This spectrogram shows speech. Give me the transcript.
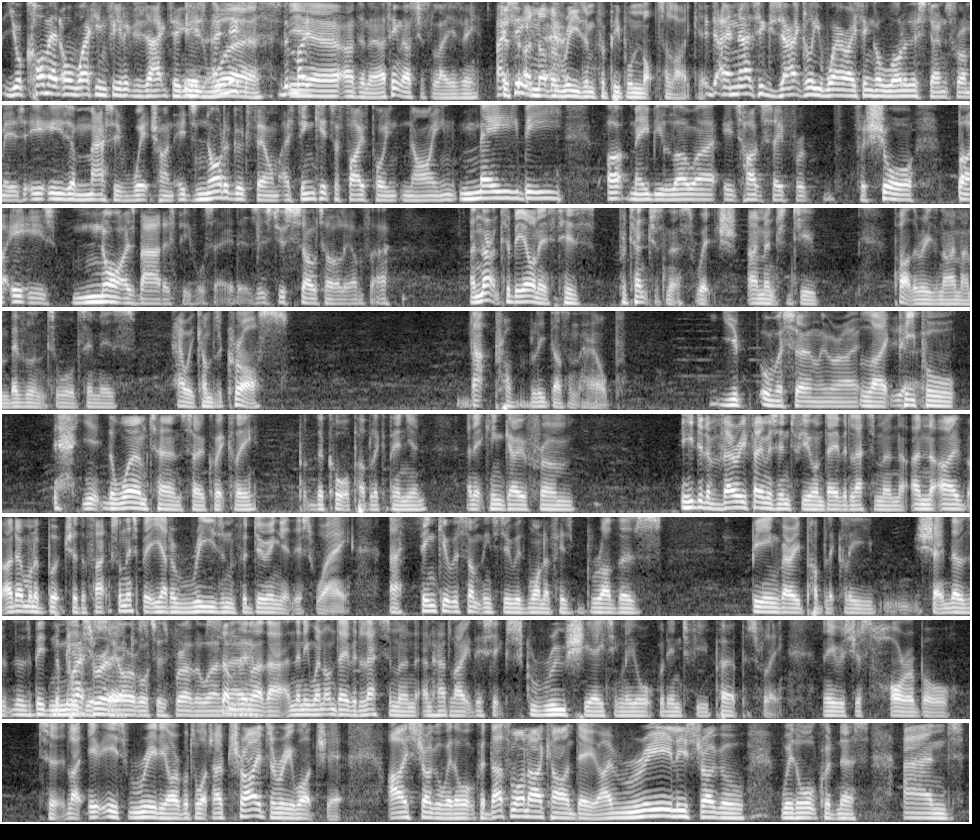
your comment on Joaquin Phoenix's acting Is is and this- worse. the- my- yeah, I don't know. I think that's just lazy. Just think- another reason for people not to like it. and that's exactly where I think a lot of this stems from is it is a massive witch hunt. It's not a good film. I think it's a 5.9, maybe up, maybe lower. It's hard to say for for sure, but it is not as bad as people say it is. It's just so totally unfair. And that, to be honest, his pretentiousness, which I mentioned to you, part of the reason I'm ambivalent towards him is how he comes across. That probably doesn't help. You're almost certainly right. Like Yeah. people, you, the worm turns so quickly, the court of public opinion, and it can go from. He did a very famous interview on David Letterman, and I, I don't want to butcher the facts on this, but he had a reason for doing it this way. I think it was something to do with one of his brothers being very publicly shamed. There was there was a big The media press were really circus horrible to his brother, weren't something they? like that. And then he went on David Letterman and had like this excruciatingly awkward interview purposefully, and he was just horrible to like. It, it's really horrible to watch. I've tried to rewatch it. I struggle with awkward. That's one I can't do. I really struggle with awkwardness, and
